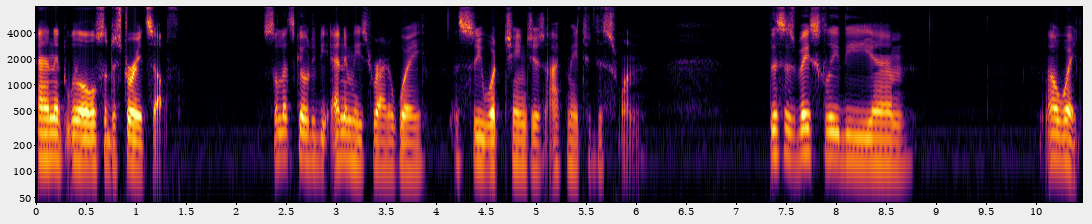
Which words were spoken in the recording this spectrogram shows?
And it will also destroy itself. So let's go to the enemies right away and see what changes I've made to this one. This is basically the... Um, oh, wait.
